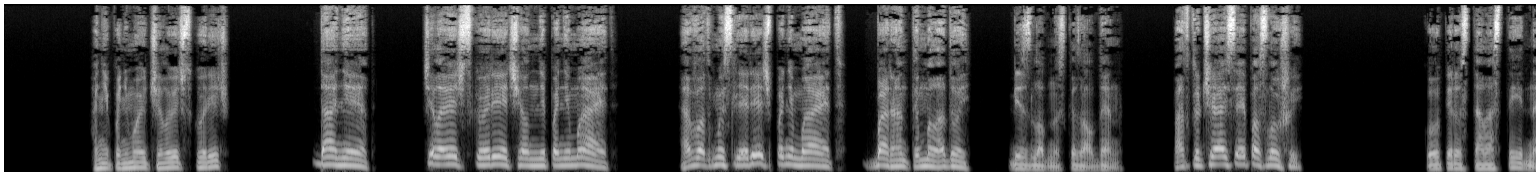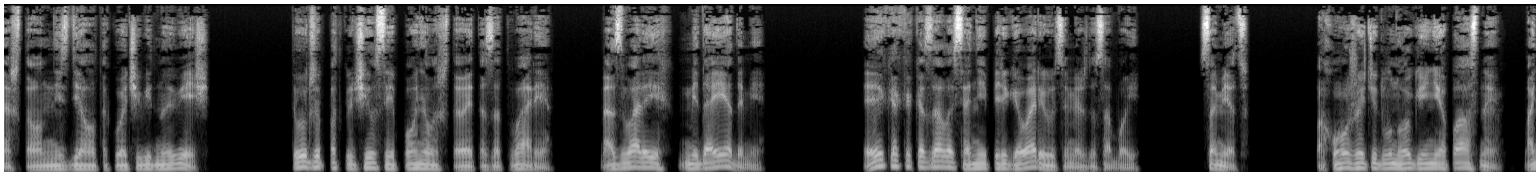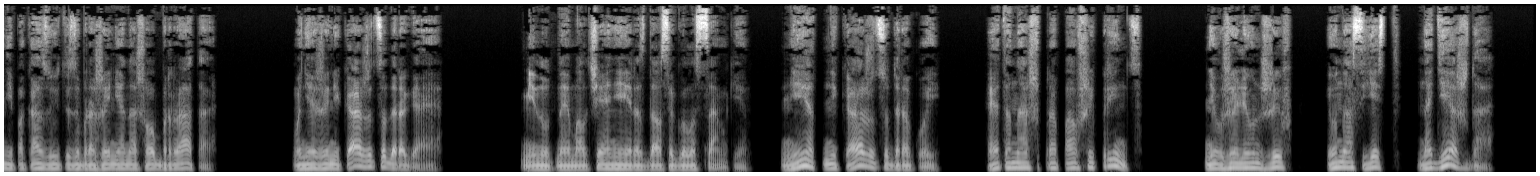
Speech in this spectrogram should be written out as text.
«Они понимают человеческую речь?» «Да нет, человеческую речь он не понимает. А вот мысли речь понимает, баран ты молодой», — беззлобно сказал Дэн. «Подключайся и послушай». Куперу стало стыдно, что он не сделал такую очевидную вещь. Тут же подключился и понял, что это за твари. Назвали их медоедами. И, как оказалось, они переговариваются между собой. Самец. Похоже, эти двуногие не опасны. Они показывают изображение нашего брата. Мне же не кажется, дорогая. Минутное молчание и раздался голос самки. «Нет, не кажется, дорогой. Это наш пропавший принц. Неужели он жив, и у нас есть надежда?»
